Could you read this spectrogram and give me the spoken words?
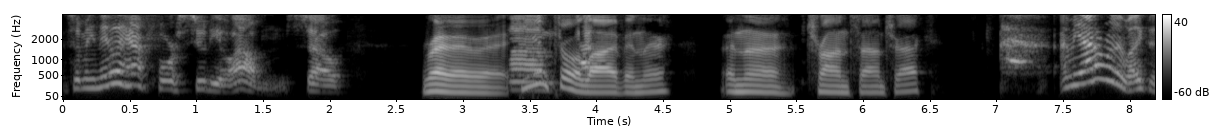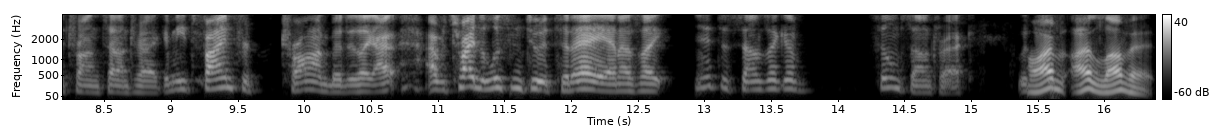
so I mean, they only have four studio albums, so right, right, right. Um, you can throw a live in there and the Tron soundtrack. I mean, I don't really like the Tron soundtrack. I mean, it's fine for Tron, but like I, I was trying to listen to it today, and I was like, it just sounds like a film soundtrack. Oh, some- I I love it.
